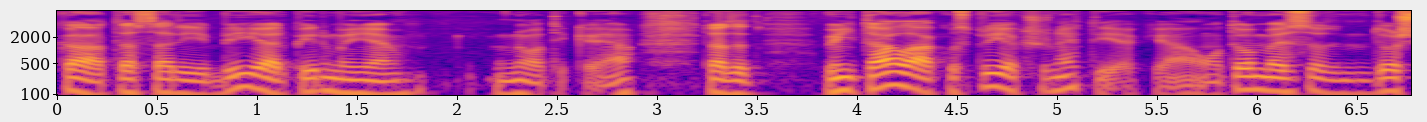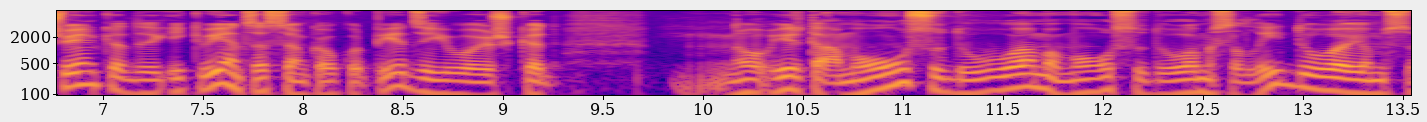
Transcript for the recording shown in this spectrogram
kā tas arī bija ar pirmajiem notika. Ja? Tātad viņi tālāk uz priekšu netiek. Ja? Un to mēs droši vien, kad ik viens esam kaut kur piedzīvojuši, kad nu, ir tā mūsu doma, mūsu domas lidojums.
